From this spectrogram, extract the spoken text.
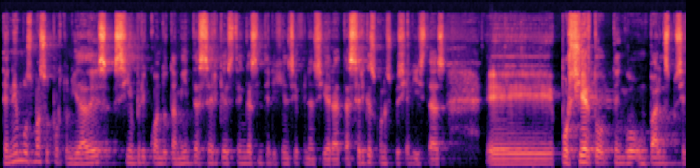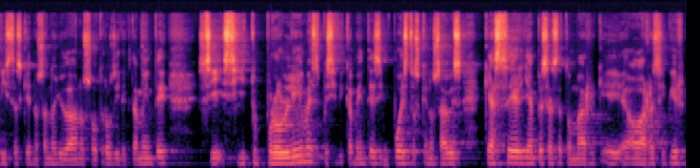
Tenemos más oportunidades siempre y cuando también te acerques, tengas inteligencia financiera, te acerques con especialistas. Eh, por cierto, tengo un par de especialistas que nos han ayudado a nosotros directamente. Si, si tu problema específicamente es impuestos, que no sabes qué hacer, ya empezaste a tomar eh, o a recibir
